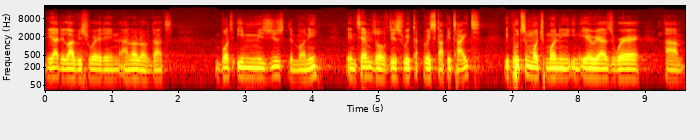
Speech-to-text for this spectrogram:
He had a lavish wedding and all of that. But he misused the money in terms of this risk appetite. He put too much money in areas where um,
